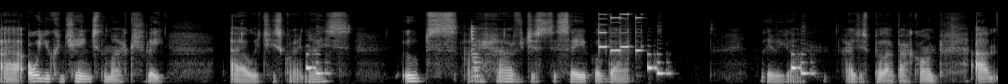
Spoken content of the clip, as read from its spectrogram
Uh, or you can change them actually, uh, which is quite nice. Oops, I have just disabled that. There we go. I just put that back on. Um,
